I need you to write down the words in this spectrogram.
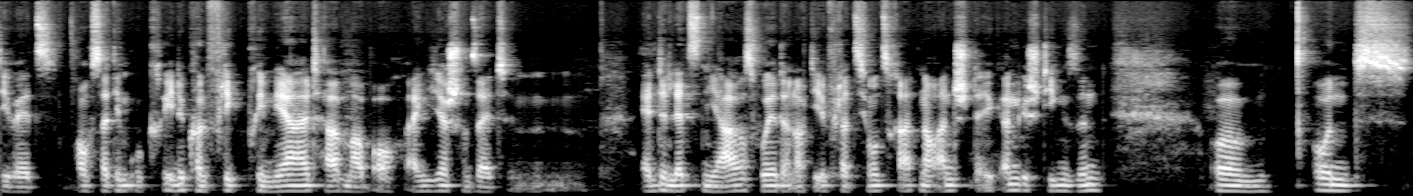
die wir jetzt auch seit dem Ukraine-Konflikt primär halt haben, aber auch eigentlich ja schon seit ähm, Ende letzten Jahres, wo ja dann auch die Inflationsraten auch angestiegen sind. Ähm, und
